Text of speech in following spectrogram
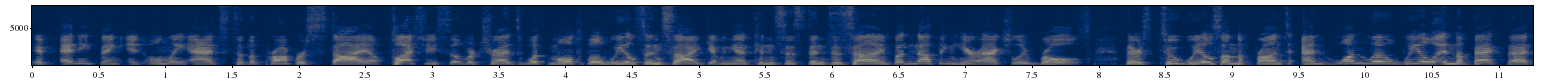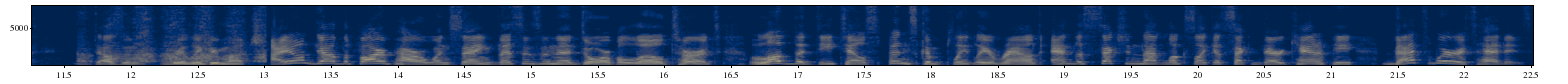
If anything, it only adds to the proper style. Flashy silver treads with multiple wheels inside, giving a consistent design, but nothing here actually rolls. There's two wheels on the front and one little wheel in the back that doesn't really do much. I don't doubt the firepower when saying this is an adorable little turret. Love the detail spins completely around, and the section that looks like a secondary canopy, that's where his head is.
